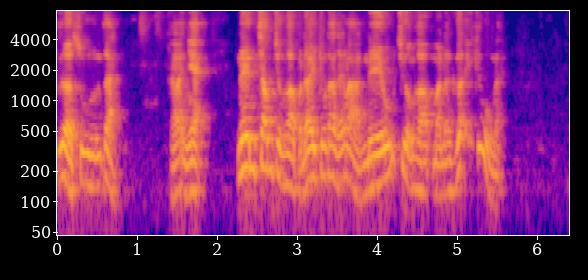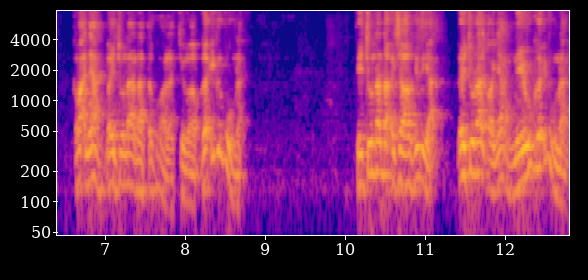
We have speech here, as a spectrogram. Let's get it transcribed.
Tức là xu hướng giảm khá là nhẹ. Nên trong trường hợp ở đây chúng ta thấy là nếu trường hợp mà nó gãy cái vùng này các bạn nhá bây chúng ta đặt câu hỏi là trường hợp gãy cái vùng này thì chúng ta đợi chờ cái gì ạ? Đây chúng ta gọi nhá nếu gãy vùng này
